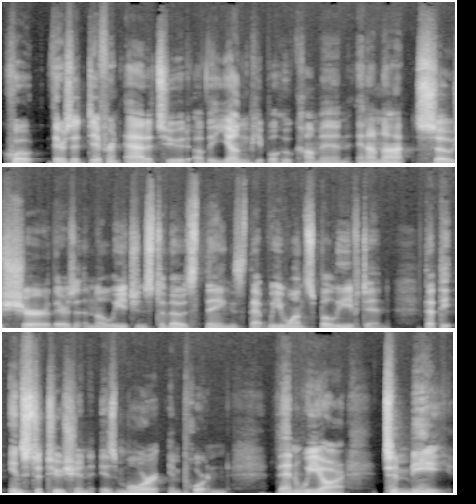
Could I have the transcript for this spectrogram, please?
Quote, there's a different attitude of the young people who come in, and I'm not so sure there's an allegiance to those things that we once believed in, that the institution is more important than we are. To me,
